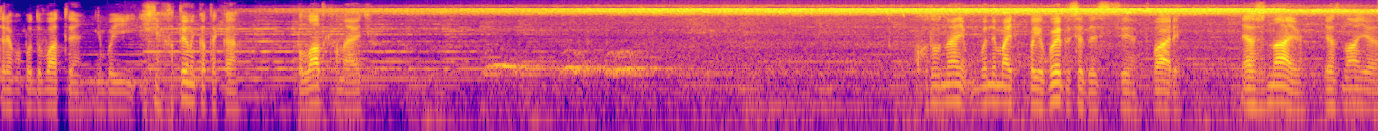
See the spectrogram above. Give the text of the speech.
Треба побудувати ніби їхня хатинка така, палатка навіть. Походу вони мають появитися десь ці тварі. Я ж знаю, я знаю.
